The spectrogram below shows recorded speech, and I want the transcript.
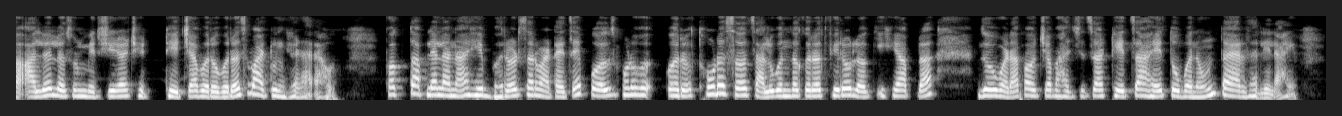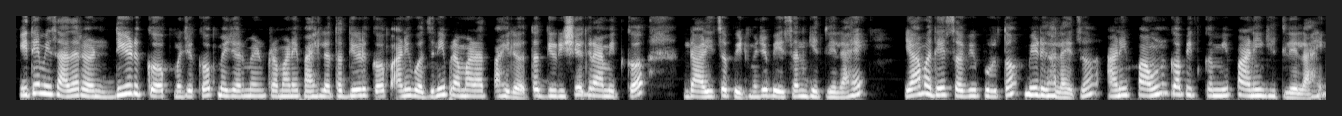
आलं लसूण मिरचीच्या ठे ठेच्या बरोबरच वाटून घेणार आहोत. फक्त आपल्याला ना हे भरडसर वाटायचे पल्स वर थोडंसं चालू बंद करत फिरवलं की हे आपला जो वडापावच्या भाजीचा ठेचा आहे तो बनवून तयार झालेला आहे. इथे मी साधारण दीड कप म्हणजे कप मेजरमेंट प्रमाणे पाहिलं तर दीड कप आणि वजनी प्रमाणात पाहिलं तर दीडशे ग्रॅम इतकं डाळीचं पीठ म्हणजे बेसन घेतलेलं आहे. यामध्ये चवीपुरतं मीठ घालायचं आणि पाऊण कप इतकं मी पाणी घेतलेलं आहे.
